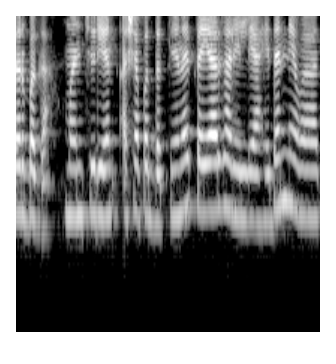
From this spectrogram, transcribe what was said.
तर बघा मंचुरियन अशा पद्धतीने तयार झालेले आहे. धन्यवाद.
